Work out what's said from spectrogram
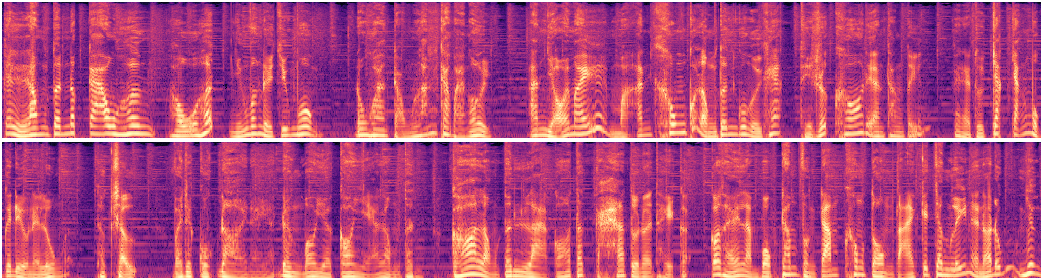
Cái lòng tin nó cao hơn hầu hết những vấn đề chuyên môn. Nó quan trọng lắm các bạn ơi. Anh giỏi mấy mà anh không có lòng tin của người khác thì rất khó để anh thăng tiến cái này tôi chắc chắn một cái điều này luôn á. Thật sự, vậy thì cuộc đời này đừng bao giờ coi nhẹ lòng tin. Có lòng tin là có tất cả, tôi nói thiệt á. Có thể là một trăm phần trăm không tồn tại cái chân lý này nó đúng, nhưng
